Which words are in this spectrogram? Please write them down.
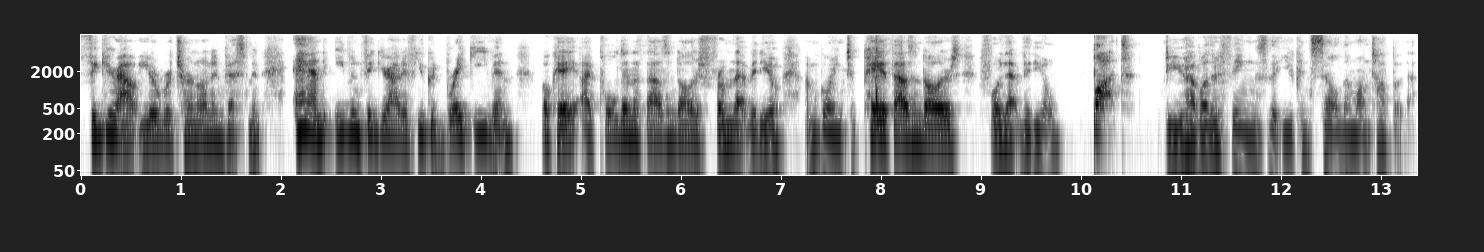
Figure out your return on investment and even figure out if you could break even. Okay, I pulled in a thousand dollars from that video. I'm going to pay a thousand dollars for that video, but do you have other things that you can sell them on top of that?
